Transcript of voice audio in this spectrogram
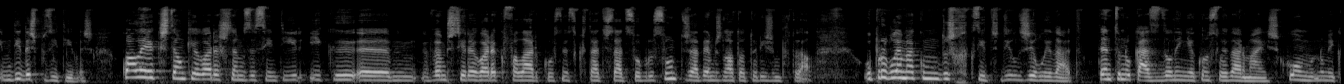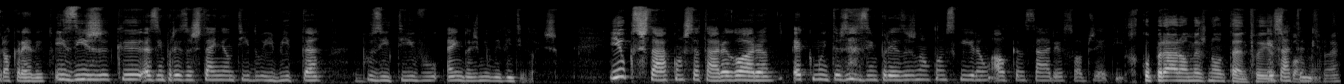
medidas positivas. Qual é a questão que agora estamos a sentir e que um, vamos ter agora que falar com o Sr. Secretário de Estado sobre o assunto? Já demos nota ao Turismo Portugal. O problema é um dos requisitos de elegibilidade, tanto no caso da linha Consolidar Mais como no microcrédito, exige que as empresas tenham tido IBITA positivo em 2022. E o que se está a constatar agora é que muitas das empresas não conseguiram alcançar esse objetivo. Recuperaram, mas não tanto a esse Exatamente. ponto, não é?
